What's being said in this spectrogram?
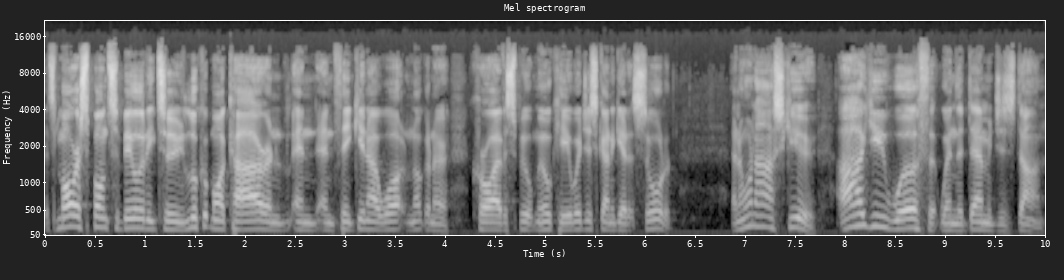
It's my responsibility to look at my car and, and, and think, you know what, I'm not going to cry over spilt milk here. We're just going to get it sorted. And I want to ask you, are you worth it when the damage is done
